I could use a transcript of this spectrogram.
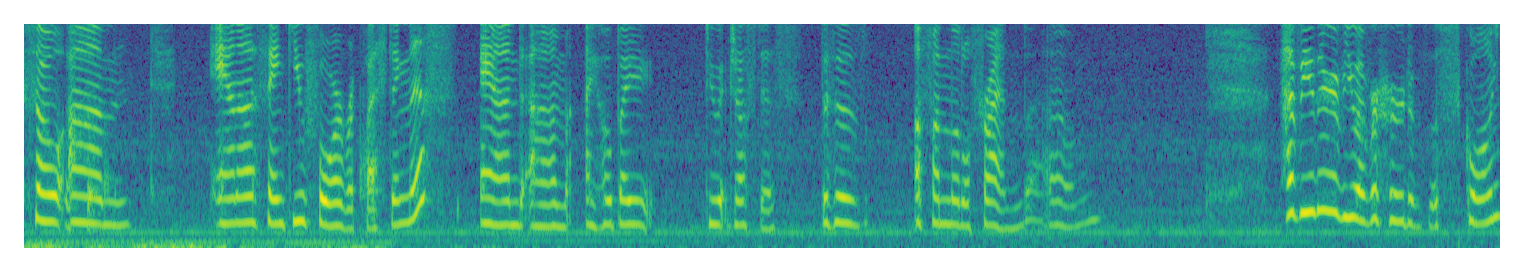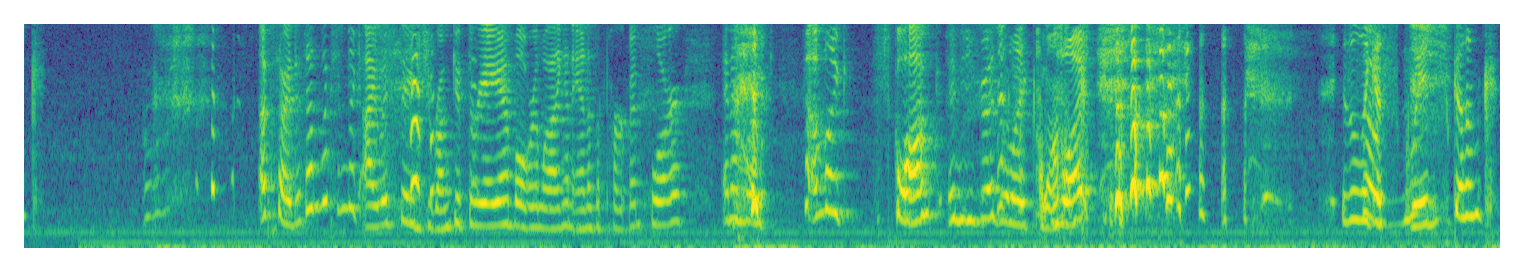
So, That's so um, Anna, thank you for requesting this, and um, I hope I do it justice. This is a fun little friend. Um, have either of you ever heard of the squonk? I'm sorry. That sounds like something I would say drunk at 3 a.m. while we're lying on Anna's apartment floor, and I'm like, I'm like squonk, and you guys are like, Squonk. what? Is it like a squid skunk?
